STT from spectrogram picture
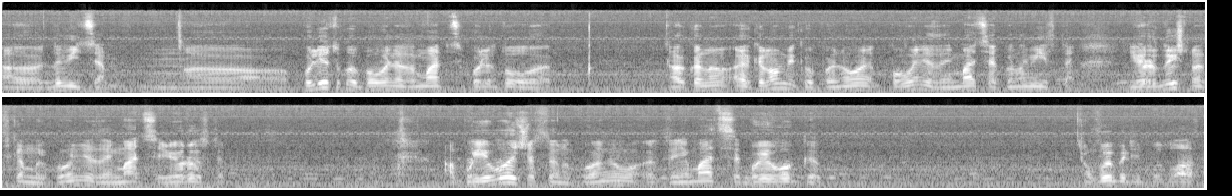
Е, Дивіться, е, політикою повинні займатися політологи. Економікою повинні займатися економісти. Юридичною схемою повинні займатися юристи. А бойовою частиною повинні займатися бойовики. Виберіть, будь ласка,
